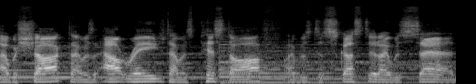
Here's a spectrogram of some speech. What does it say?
I was shocked, I was outraged, I was pissed off, I was disgusted, I was sad.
